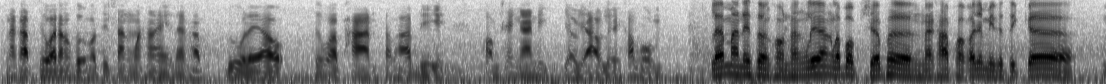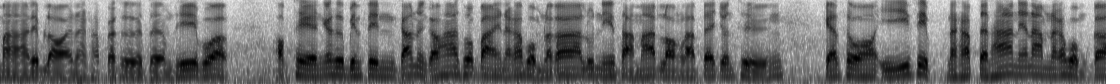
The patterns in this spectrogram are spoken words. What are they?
ๆนะครับที่ว่าทางส่วนเขาติดตั้งมาให้นะครับ ดูแล้วถือว่าผ่านสภาพดีพร้อมใช้งานอียาวๆเลยครับผม และมาในส่วนของทางเรื่องระบบเชื้อเพลิงนะครับเขาก็จะมีสติกเกอร์มาเรียบร้อยนะครับ ก็คือเติมที่พวกออกเทนก็คือเบนซิน 9195 ทั่วไปนะครับผมแล้วก็รุ่นนี้สามารถรองรับได้จนถึงแก๊สโซฮอล์ E20 นะครับแต่ถ้าแนะนำนะครับผมก็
